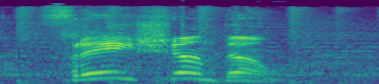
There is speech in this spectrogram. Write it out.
Frei Xandão.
